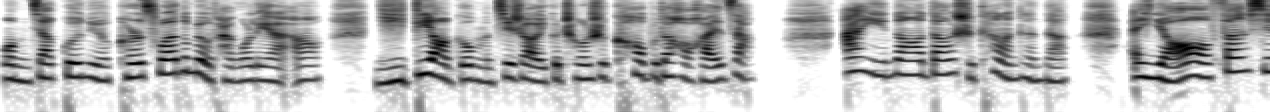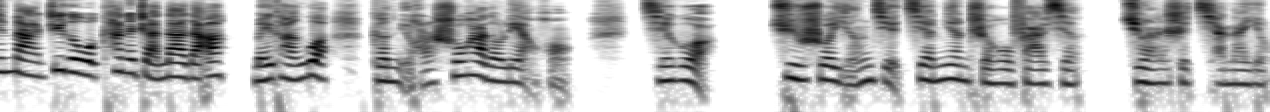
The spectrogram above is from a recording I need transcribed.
我们家闺女可是从来都没有谈过恋爱啊，你一定要给我们介绍一个诚实靠谱的好孩子。”阿姨呢，当时看了看他，哎呦，放心吧，这个我看着长大的啊，没谈过，跟女孩说话都脸红。结果据说莹姐见面之后发现，居然是前男友。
